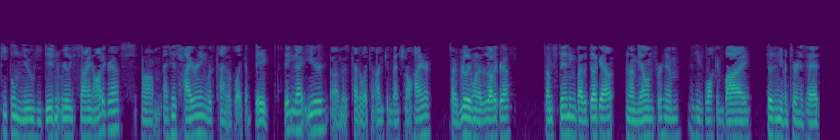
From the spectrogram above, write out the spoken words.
people knew he didn't really sign autographs, um, and his hiring was kind of like a big thing that year. Um, it was kind of like an unconventional hire. So I really wanted his autograph. So I'm standing by the dugout and I'm yelling for him and he's walking by, doesn't even turn his head.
